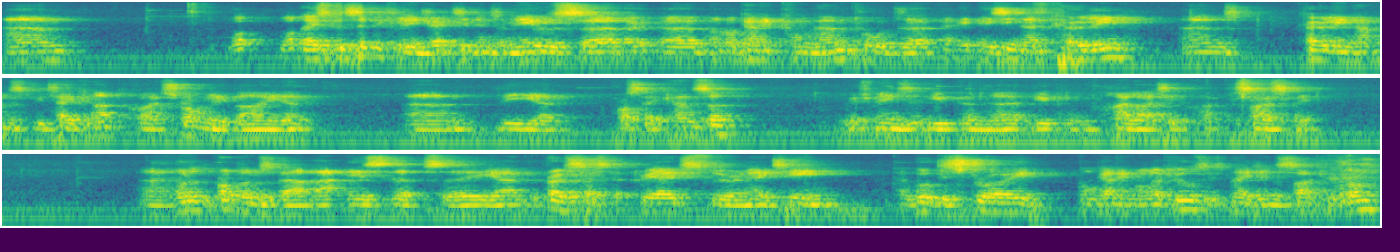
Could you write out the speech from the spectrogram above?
um, what, they specifically injected into me was uh, an organic compound called uh, 18F choline, and choline happens to be taken up quite strongly by uh, um, the uh, prostate cancer, which means that you can, you can highlight it quite precisely. Uh, one of the problems about that is that the, uh, the process that creates fluorine 18 uh, will destroy organic molecules. It's made in cyclotron.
